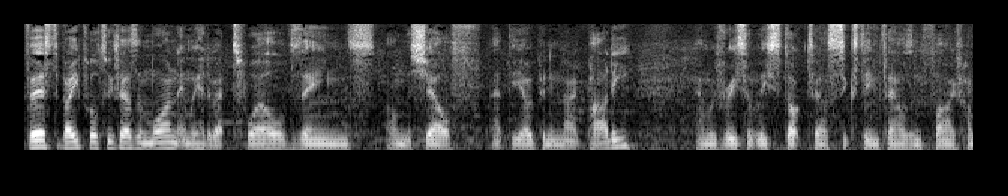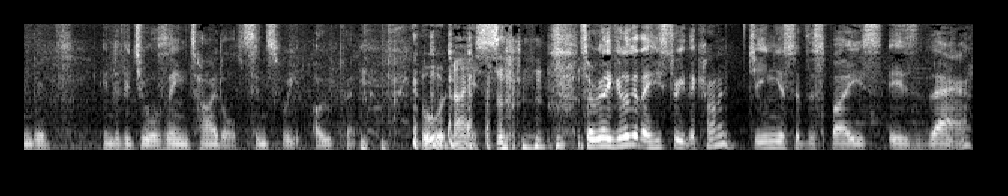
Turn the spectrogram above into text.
1st of April 2001, and we had about 12 zines on the shelf at the opening night party. And we've recently stocked our 16,500th individual zine title since we opened. oh, nice. so really, if you look at the history, the kind of genius of the space is that.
